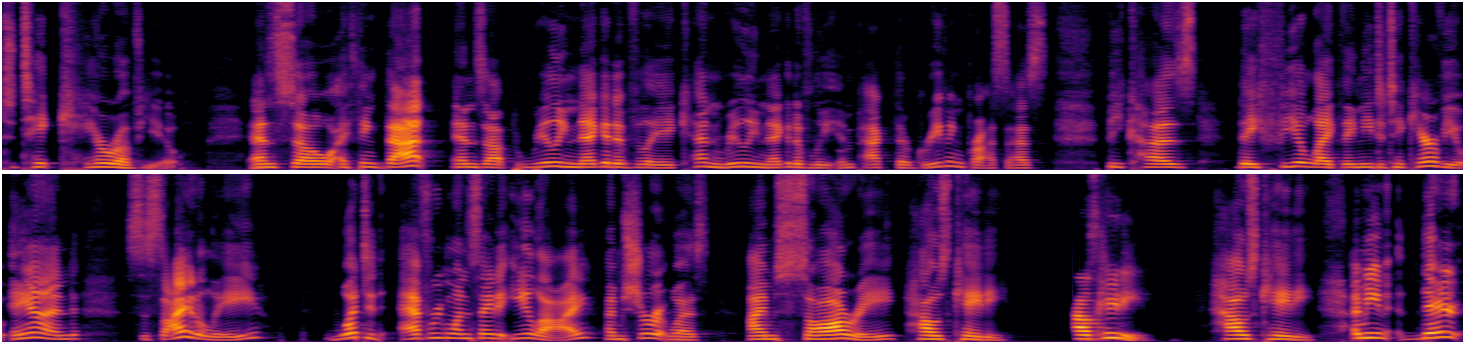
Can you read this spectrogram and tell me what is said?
to take care of you. And so I think that ends up really negatively, can really negatively impact their grieving process because they feel like they need to take care of you. And societally, what did everyone say to Eli? I'm sure it was, I'm sorry. How's Katie? How's Katie? How's Katie? I mean, there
